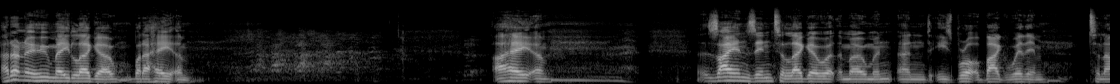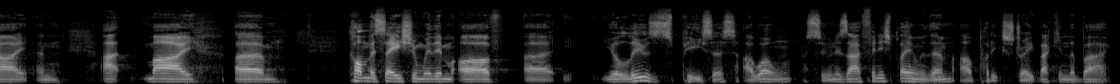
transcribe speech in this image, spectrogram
I don't know who made Lego, but I hate them. I hate them. Zion's into Lego at the moment, and he's brought a bag with him tonight. And at my um, conversation with him of uh, you'll lose pieces. I won't. As soon as I finish playing with them, I'll put it straight back in the bag.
